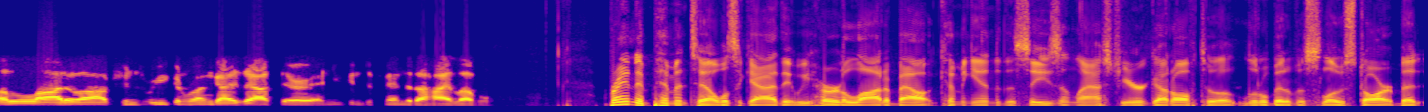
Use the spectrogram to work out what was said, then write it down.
a lot of options where you can run guys out there and you can defend at a high level. Brandon Pimentel was a guy that we heard a lot about coming into the season last year. Got off to a little bit of a slow start, but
